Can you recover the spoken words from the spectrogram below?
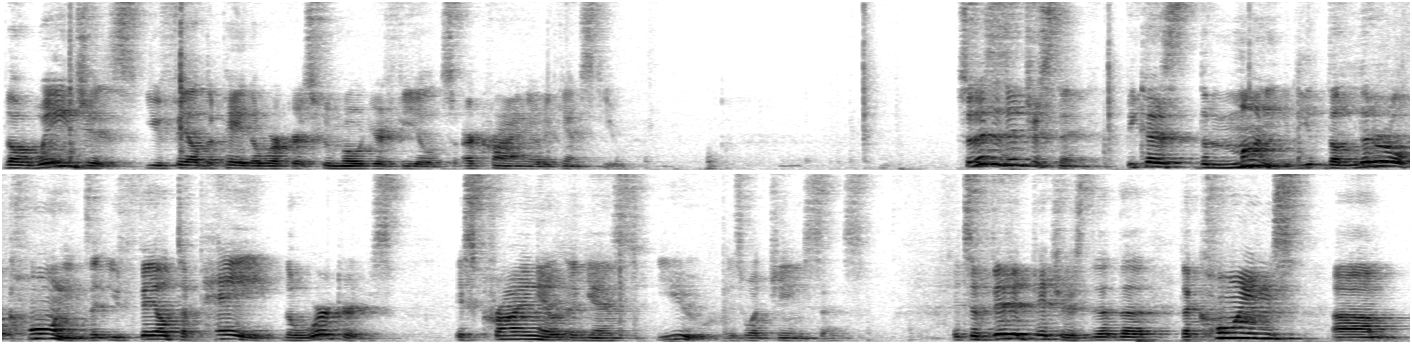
the wages you failed to pay the workers who mowed your fields are crying out against you. So this is interesting because the money, the, the literal coins that you failed to pay the workers, is crying out against you, is what James says. It's a vivid picture. The, the, the coins, um,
